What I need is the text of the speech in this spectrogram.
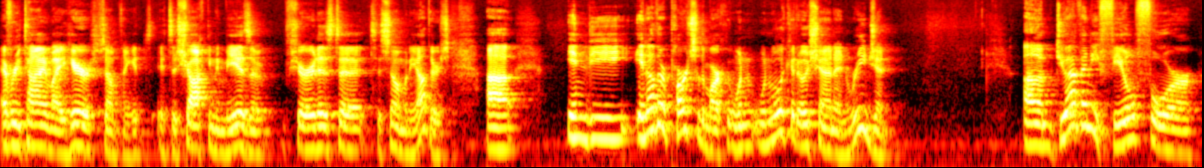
every time I hear something, it's it's as shocking to me as I'm sure it is to to so many others. Uh, in the in other parts of the market, when, when we look at Oceania and Regent, um, do you have any feel for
